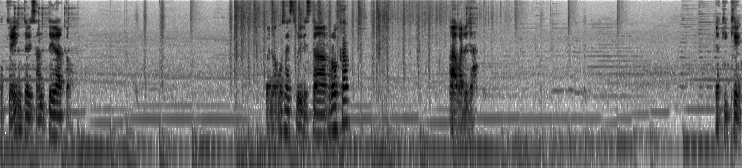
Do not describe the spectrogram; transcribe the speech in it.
Ok, interesante dato. Bueno, vamos a destruir esta roca. Ah, bueno, ya. ¿Y aquí qué?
